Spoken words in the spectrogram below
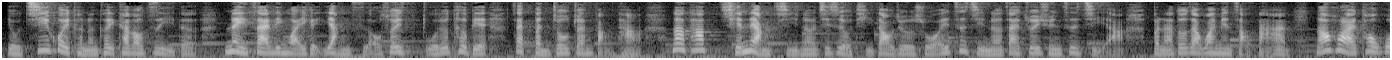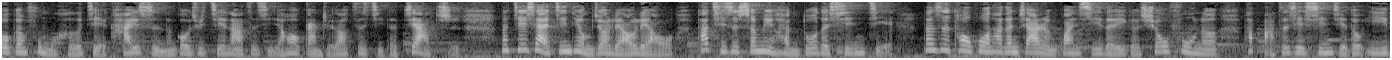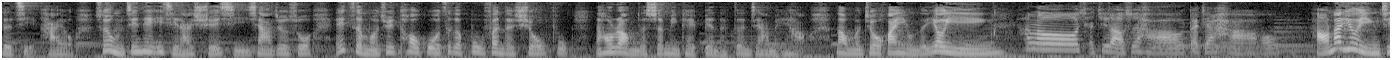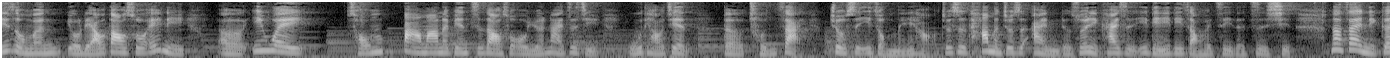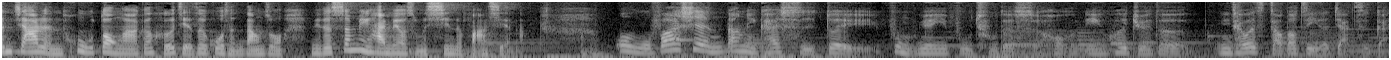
有机会可能可以看到自己的内在另外一个样子哦，所以我就特别在本周专访他。那他前两集呢，其实有提到，就是说，诶，自己呢在追寻自己啊，本来都在外面找答案，然后后来透过跟父母和解，开始能够去接纳自己，然后感觉到自己的价值。那接下来今天我们就要聊聊他其实生命很多的心结。但是透过他跟家人关系的一个修复呢，他把这些心结都一一的解开哦。所以，我们今天一起来学习一下，就是说，诶，怎么去透过这个部分的修复，然后让我们的生命可以变得更加美好。那我们就欢迎我们的幼颖。Hello，小鸡老师好，大家好。好，那幼颖，其实我们有聊到说，哎，你呃，因为从爸妈那边知道说，哦，原来自己无条件。的存在就是一种美好，就是他们就是爱你的，所以你开始一点一滴找回自己的自信。那在你跟家人互动啊，跟和解这个过程当中，你的生命还没有什么新的发现啊？哦，我发现当你开始对父母愿意付出的时候，你会觉得你才会找到自己的价值感。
